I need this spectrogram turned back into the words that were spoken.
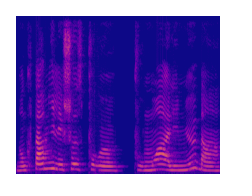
Donc parmi les choses pour, euh, moi aller mieux, ben,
